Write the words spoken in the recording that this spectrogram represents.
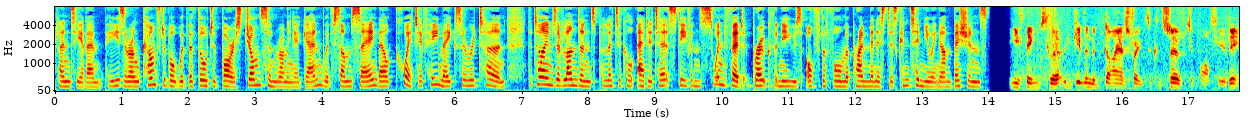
Plenty of MPs are uncomfortable with the thought of Boris Johnson running again, with some saying they'll quit if he makes a return. The Times of London's political editor Steven Swinford broke the news of the former Prime Minister's continuing ambitions. He thinks that given the dire straits the Conservative Party is in,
